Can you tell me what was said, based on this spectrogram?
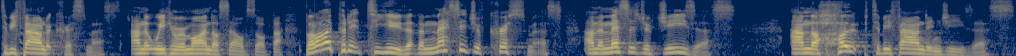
to be found at Christmas and that we can remind ourselves of that. But I put it to you that the message of Christmas and the message of Jesus and the hope to be found in Jesus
